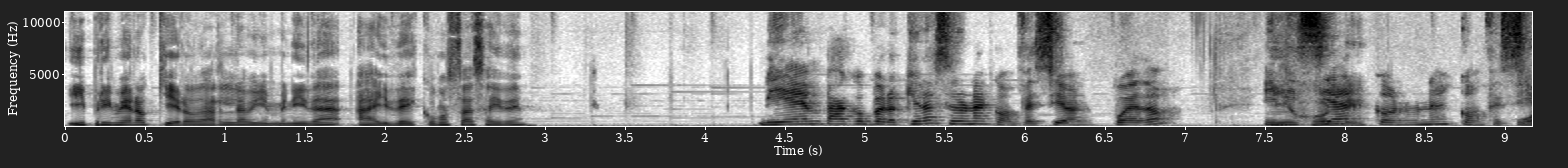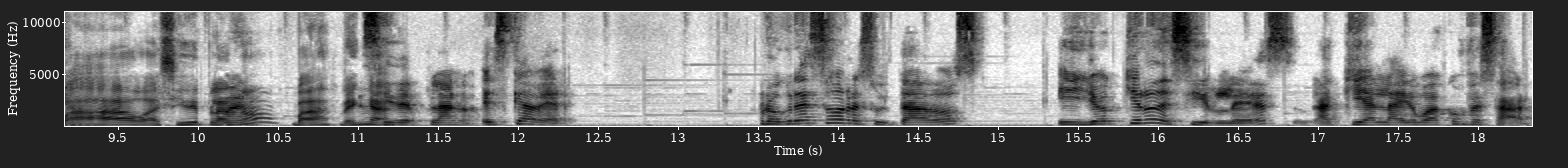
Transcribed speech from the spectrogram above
Y primero quiero darle la bienvenida a Aide. ¿Cómo estás, Aide? Bien, Paco, pero quiero hacer una confesión. ¿Puedo? Iniciar con una confesión. Wow, así de plano. Va, venga. Así de plano. Es que, a ver, progreso, resultados. Y yo quiero decirles, aquí al aire voy a confesar,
